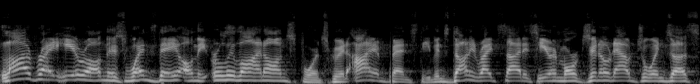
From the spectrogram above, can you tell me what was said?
Live right here on this Wednesday on the early line on Sports Grid. I am Ben Stevens. Donnie Rightside is here, and Mark Zinno now joins us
